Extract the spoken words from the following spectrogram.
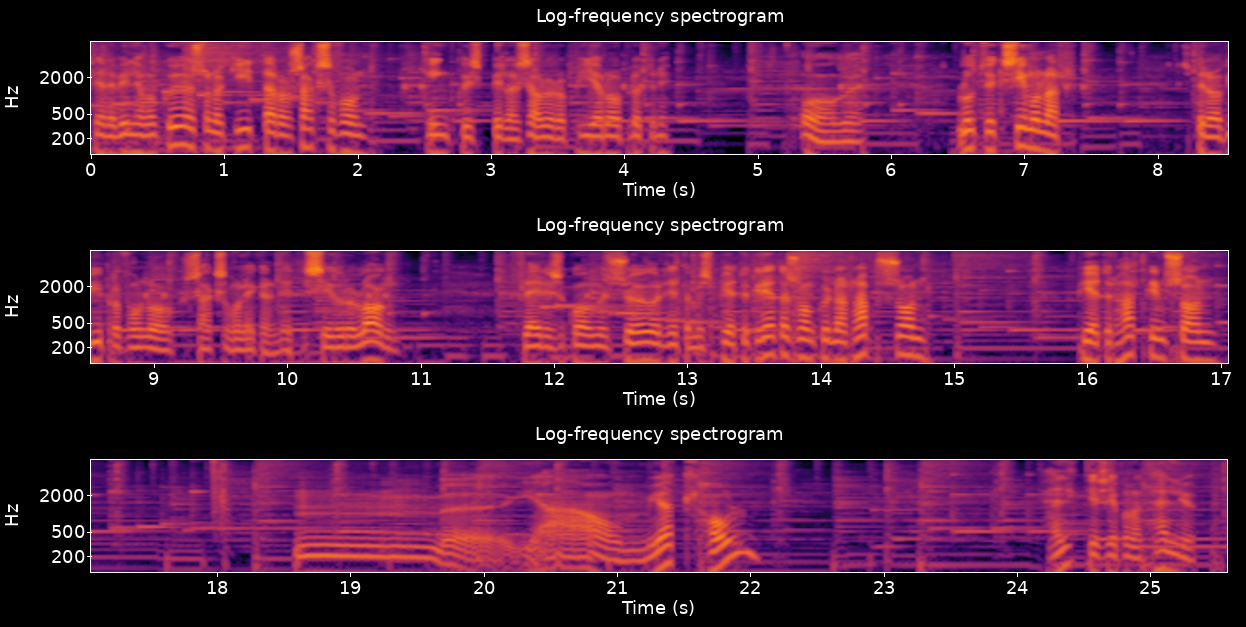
síðan er Vilhelm Guðjónsson á gítar og saxofón. Yngvi spilar sjálfur á píanóplötunni. Og uh, Ludvig Simonar spilar á vibrafón og saxofónleikarinn heitir Sigurður Long. Fleiri sem komum við sögur þetta með Pétur Gretarsson, Gunnar Rapsson Pétur Hallgrímsson mm, uh, já Mjöll Hólm. Held ég sé búin að telja upp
